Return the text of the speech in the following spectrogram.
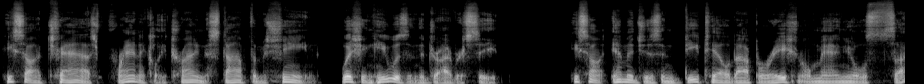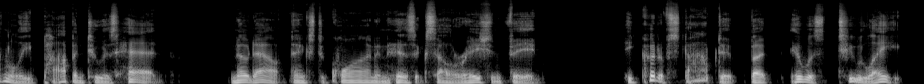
He saw Chaz frantically trying to stop the machine, wishing he was in the driver's seat. He saw images and detailed operational manuals suddenly pop into his head, no doubt thanks to Quan and his acceleration feed. He could have stopped it, but it was too late.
